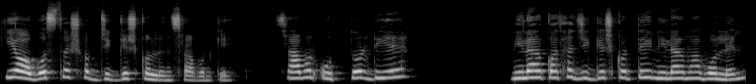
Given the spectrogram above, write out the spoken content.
কী অবস্থা? সব জিজ্ঞেস করলেন শ্রাবণকে। শ্রাবণ উত্তর দিয়ে নীলার কথা জিজ্ঞেস করতেই নীলার মা বললেন,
